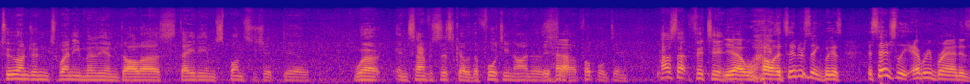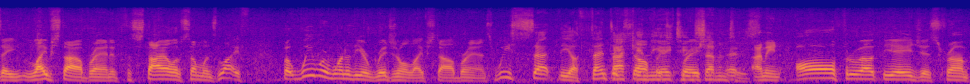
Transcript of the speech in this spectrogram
$220 million stadium sponsorship deal work in San Francisco, the 49ers Yeah. uh, football team? How's that fit in? Yeah, well, it's interesting because essentially every brand is a lifestyle brand. It's the style of someone's life. But we were one of the original lifestyle brands. We set the authentic Back in the self-expression. 1870s. I mean, all throughout the ages, from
